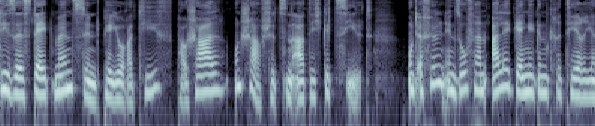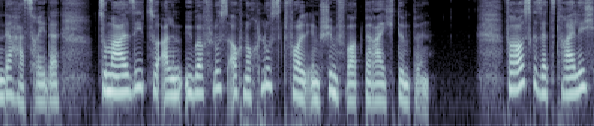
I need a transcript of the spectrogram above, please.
Diese Statements sind pejorativ, pauschal und scharfschützenartig gezielt und erfüllen insofern alle gängigen Kriterien der Hassrede, zumal sie zu allem Überfluss auch noch lustvoll im Schimpfwortbereich dümpeln. Vorausgesetzt freilich,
